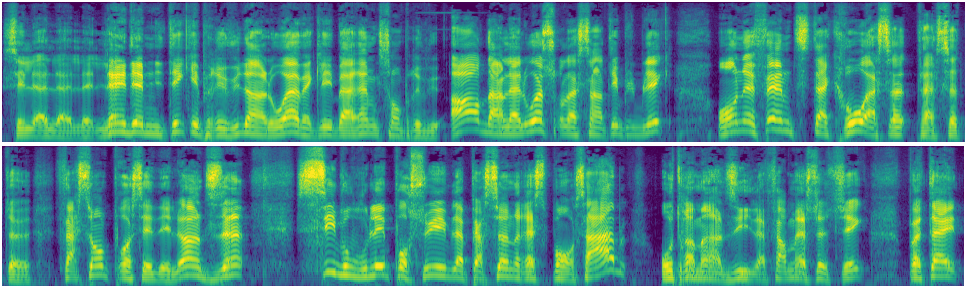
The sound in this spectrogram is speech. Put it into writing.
c'est l'indemnité qui est prévue dans la loi avec les barèmes qui sont prévus. Or, dans la loi sur la santé publique, on a fait un petit accro à, cette euh, façon de procéder-là en disant si vous voulez poursuivre la personne responsable, autrement dit la pharmaceutique, peut-être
